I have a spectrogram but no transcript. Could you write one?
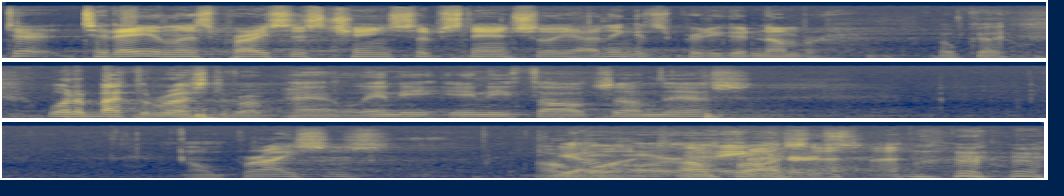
Today, unless prices change substantially, I think it's a pretty good number. Okay. What about the rest of our panel? Any any thoughts on this? On prices? yeah, on prices.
